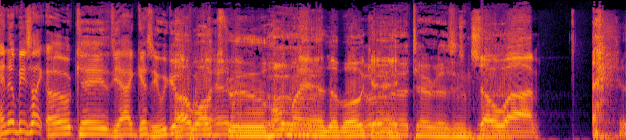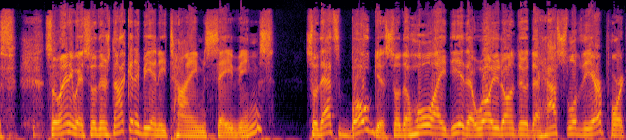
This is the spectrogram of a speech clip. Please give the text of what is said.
And it'll be just like, okay, yeah, I guess here we go. I Put walk hand- through, hold my hands up, okay. Uh, terrorism. So, uh, so anyway, so there's not going to be any time savings. So that's bogus. So the whole idea that well, you don't do the hassle of the airport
